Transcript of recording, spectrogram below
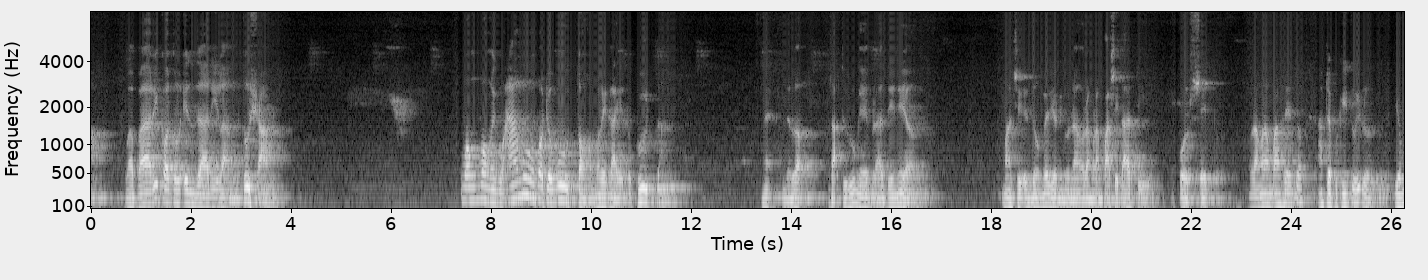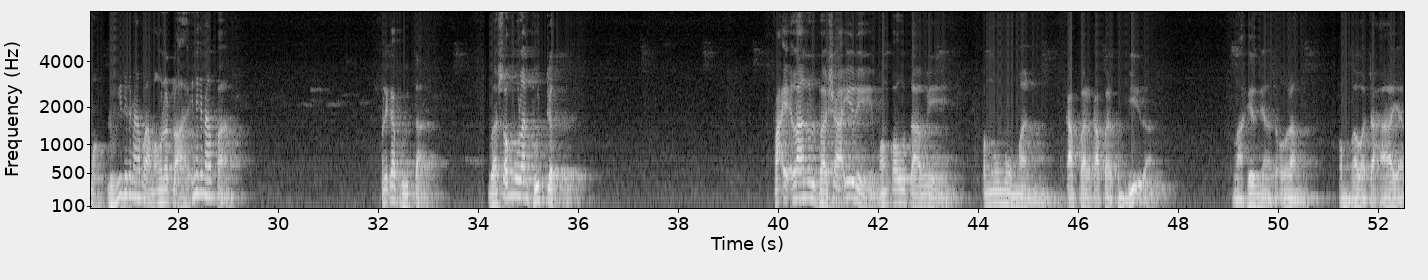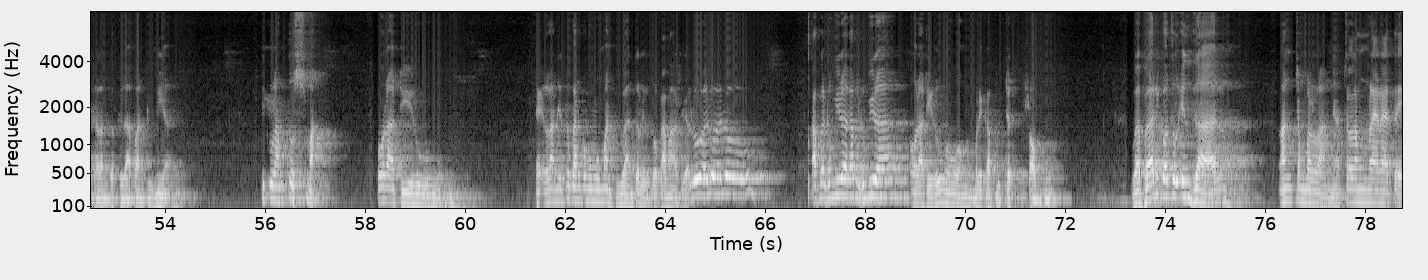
wa barikatul inzari lam tusyam. Wong-wong iku amu padha buta mereka itu buta. Nek ndelok sadurunge berarti ini ya masih Indomil ya ning orang-orang pasti tadi. Polset Orang-orang pasir itu ada begitu itu. Ya mau, lu ini kenapa? Mau nonton ini kenapa? Mereka buta. Wasomulan budak. Fa'ilanul basyairi mongkau utawi pengumuman kabar-kabar gembira. Lahirnya seorang pembawa cahaya dalam kegelapan dunia. Iku lam tusma ora dirungu. Iklan itu kan pengumuman buanter itu proklamasi halo halo halo kabar gembira kabar gembira. Ora dirungu wong mereka budek somu wa barikatul inzal lan cemerlangnya celem lerete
